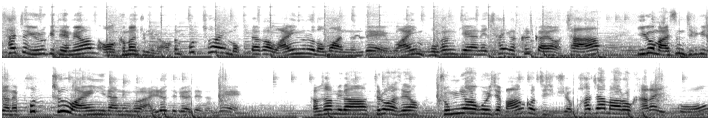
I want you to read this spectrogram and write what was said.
살짝 이렇게 되면 어 그만 줍니다. 포트 와인 먹다가 와인으로 넘어왔는데 와인 보관 기한의 차이가 클까요? 자, 이거 말씀드리기 전에 포트 와인이라는 걸 알려드려야 되는데 감사합니다. 들어가세요. 종료하고 이제 마음껏 드십시오. 파자마로 갈아입고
